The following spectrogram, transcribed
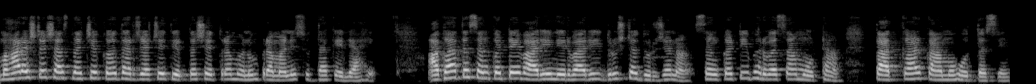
महाराष्ट्र शासनाचे क दर्जाचे तीर्थक्षेत्र म्हणून प्रमाणित सुद्धा केले आहे. आघात संकटे वारी निर्वारी दृष्ट दुर्जना संकटी भरवसा मोठा तात्काळ काम होत असे.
